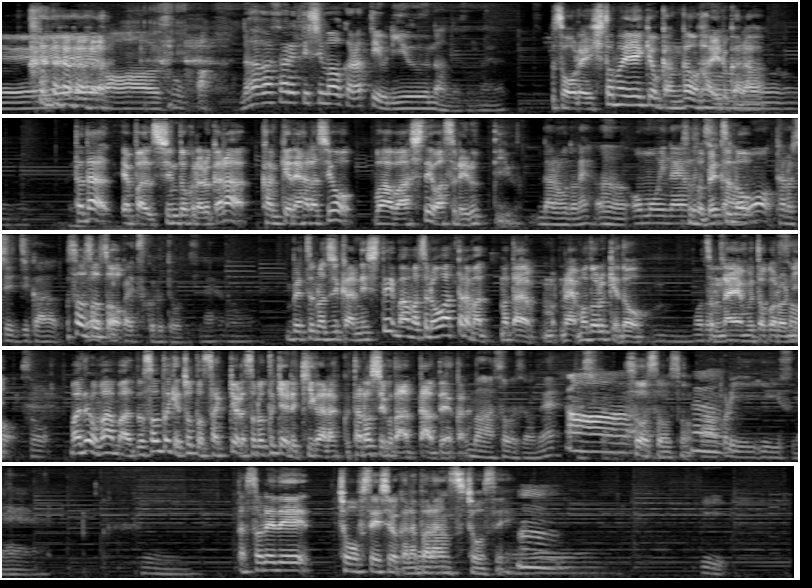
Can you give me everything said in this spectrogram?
ええ ああそうあ流されてしまうからっていう理由なんですね。そう俺人の影響ガンガン入るから。うんただやっぱしんどくなるから関係ない話をわーわーして忘れるっていう。なるほどね、うん、思い悩そうそうむ時間別のを楽しい時間をそうそうそう。いっぱい作るってことですね。別の時間にしてまあまあそれ終わったらままたね戻るけどうん。その悩むところに。そうそう。まあでもまあまあその時はちょっとさっきよりその時より気が楽楽しいことあった後やから、まあそうですよね。確かに。そうそうそう、うん。あーこれいいいいですね。うん。らそれで調整しろからバランス調整、うんいい。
